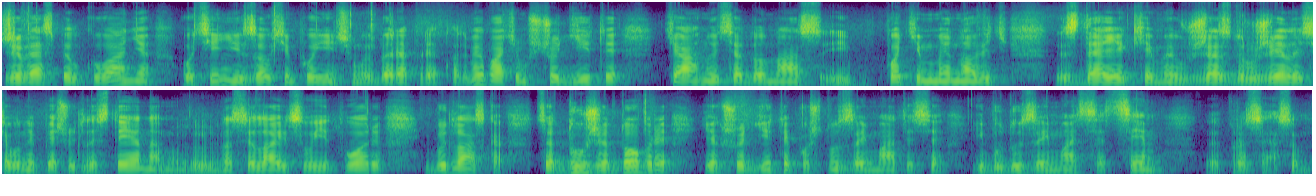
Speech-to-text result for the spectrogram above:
живе спілкування оцінює зовсім по-іншому і бере приклад. Ми бачимо, що діти тягнуться до нас, і потім ми навіть з деякими вже здружилися, вони пишуть листи нам, насилають свої твори. І, будь ласка, це дуже добре, якщо діти почнуть займатися і будуть займатися цим е, процесом.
